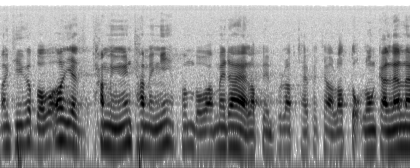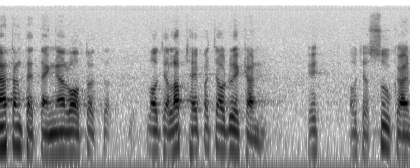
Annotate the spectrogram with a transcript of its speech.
บางทีก็บอกว่าอย่าทำอย่างนั้ทำอย่างนี้ ผมบอกว่าไม่ได้ เราเป็นผู้รับใช้พระเจ้า เราตกลงกันแล้วนะ ตั้งแต่แต่งงานเราเราจะรับใช้พระเจ้าด้วยกัน เราจะสู้กัน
